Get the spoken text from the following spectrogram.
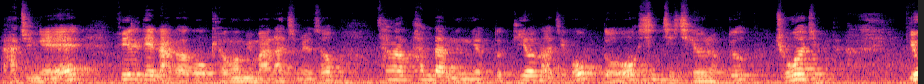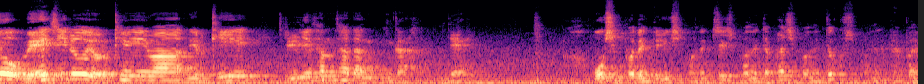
나중에 필드에 나가고 경험이 많아지면서 상황 판단 능력도 뛰어나지고 또 신체 제어력도 좋아집니다. 요 외지로 이렇게만 이렇게 1, 2, 3, 4단 그러니까 이제 50%, 60%, 70%, 80%, 90%, 100%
